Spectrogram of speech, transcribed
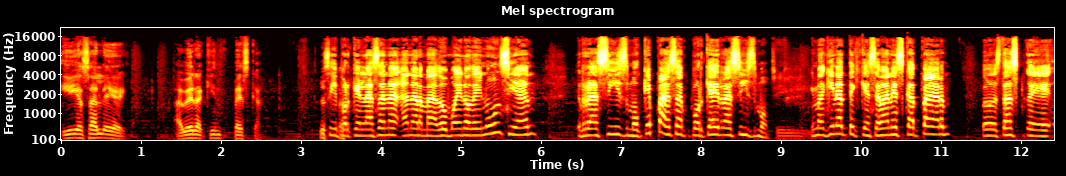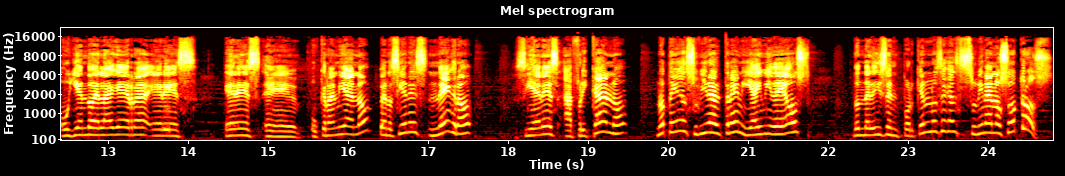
y ella sale a ver a quién pesca. Sí, porque las han, han armado. Bueno, denuncian racismo. ¿Qué pasa? ¿Por qué hay racismo? Imagínate que se van a escapar, estás eh, huyendo de la guerra, eres, eres eh, ucraniano, pero si eres negro, si eres africano, no te dejan subir al tren. Y hay videos donde dicen, ¿por qué no nos dejan subir a nosotros?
